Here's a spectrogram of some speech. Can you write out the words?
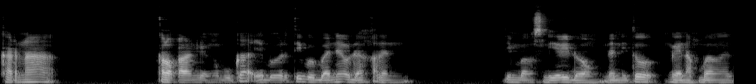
karena kalau kalian gak ngebuka ya berarti bebannya udah kalian timbang sendiri dong. Dan itu gak enak banget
